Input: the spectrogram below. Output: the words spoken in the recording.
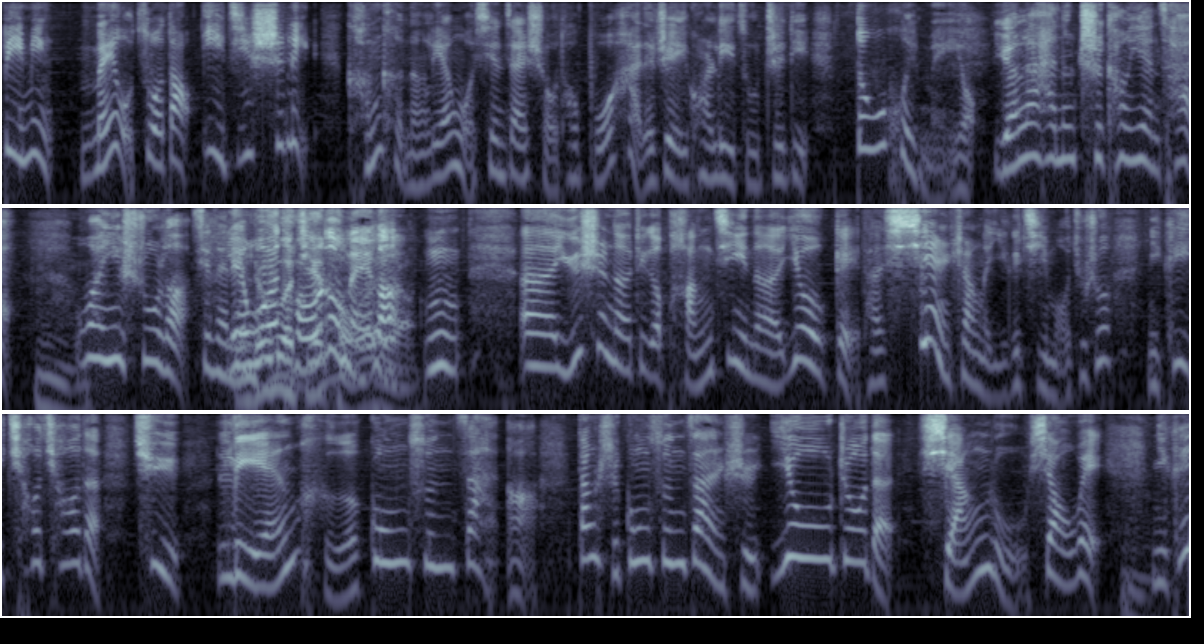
毙命没有做到，一击失利，很可能连我现在手头渤海的这一块立足之地都会没有。原来还能吃糠咽菜，嗯万一输了，现在连窝头都没了。了嗯，呃，于是呢，这个庞纪呢又给他献上了一个计谋，就说你可以悄悄的去联合公孙瓒啊。当时公孙瓒是幽州的降虏校尉，你可以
